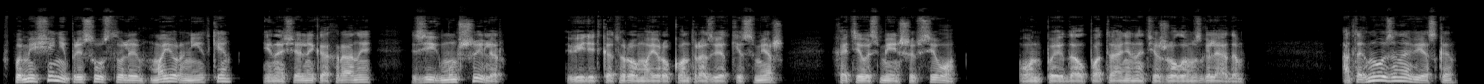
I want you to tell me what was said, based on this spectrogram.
В помещении присутствовали майор Нитке и начальник охраны Зигмунд Шиллер, видеть которого майору контрразведки СМЕРШ хотелось меньше всего. Он поедал Потанина тяжелым взглядом. Отогнула занавеска,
